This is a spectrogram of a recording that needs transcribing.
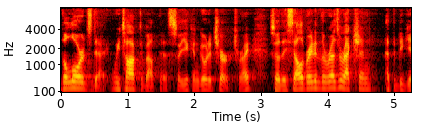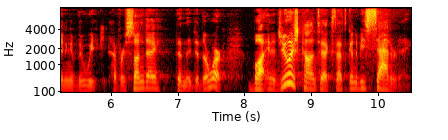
the Lord's Day. We talked about this, so you can go to church, right? So they celebrated the resurrection at the beginning of the week. Every Sunday, then they did their work. But in a Jewish context, that's going to be Saturday.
